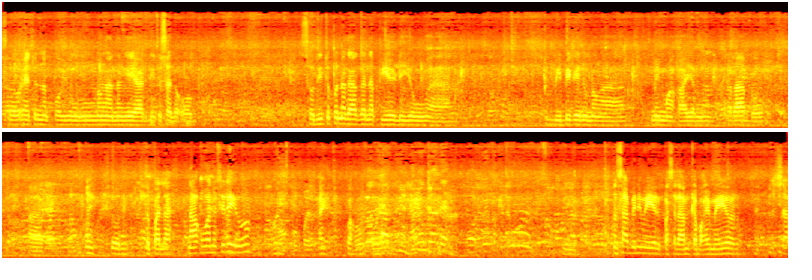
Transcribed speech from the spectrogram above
So eto na po yung mga nangyayari dito sa loob. So dito po nagaganap yearly yung ah, pagbibigay ng mga may mga kayang Arabo. At ay, sorry. Ito pala. Nakakuha na sila eh, oh. Ay, pa. Ang sabi ni Mayor, pasalamat ka ba kay Mayor? Hindi sa.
